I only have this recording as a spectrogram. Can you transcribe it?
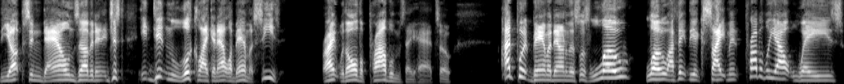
the ups and downs of it, and it just it didn't look like an Alabama season, right? With all the problems they had. So I'd put Bama down on this list low, low. I think the excitement probably outweighs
